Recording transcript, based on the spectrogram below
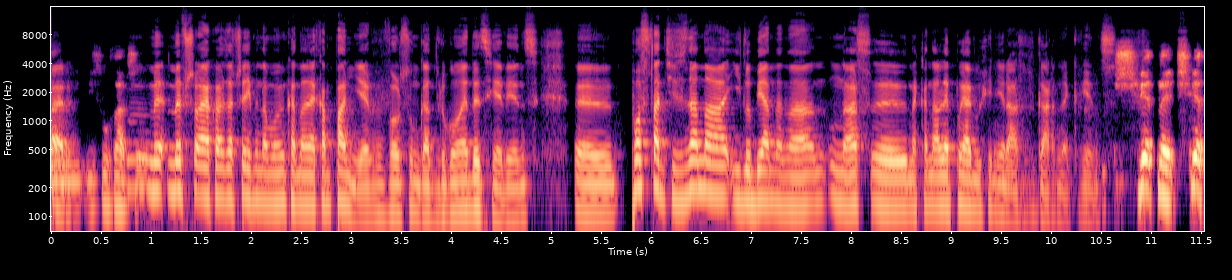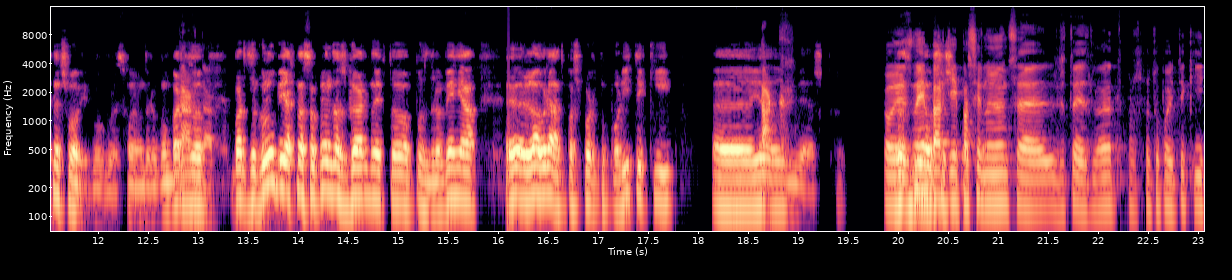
e, i słuchaczy. My, my wczoraj akurat zaczęliśmy na moim kanale kampanię w Wolsunga, drugą edycję, więc e, postać znana i lubiana na, u nas na kanale pojawił się nieraz Garnek, więc... Świetny, świetny człowiek w ogóle swoją drogą. Bardzo, tak, tak. bardzo go lubię. Jak nas oglądasz Garnek, to pozdrowienia. Laureat paszportu polityki. Tak. Wiesz, to jest najbardziej pasjonujące, że to jest dla sportu polityki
